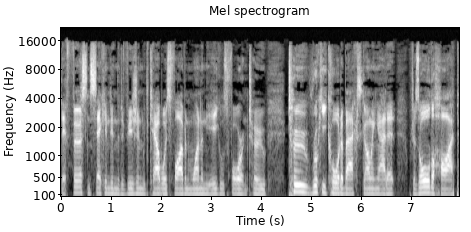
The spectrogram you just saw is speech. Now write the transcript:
They're first and second in the division, with Cowboys five and one and the Eagles four and two. Two rookie quarterbacks going at it, which is all the hype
